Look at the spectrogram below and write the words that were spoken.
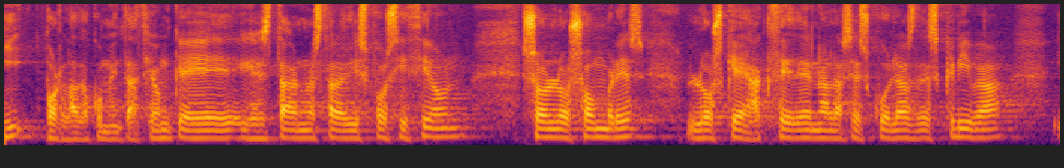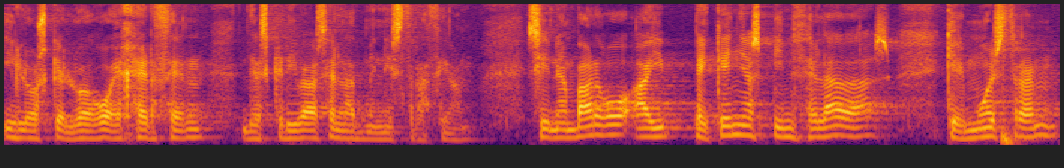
y por la documentación que está a nuestra disposición, son los hombres los que acceden a las escuelas de escriba y los que luego ejercen de escribas en la administración. Sin embargo, hay pequeñas pinceladas que muestran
